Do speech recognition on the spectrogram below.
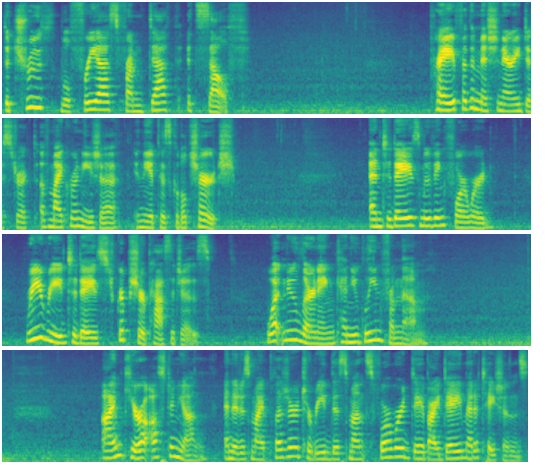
The truth will free us from death itself. Pray for the missionary district of Micronesia in the Episcopal Church. And today's moving forward, reread today's scripture passages. What new learning can you glean from them? I'm Kira Austin Young, and it is my pleasure to read this month's Forward Day by Day Meditations,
